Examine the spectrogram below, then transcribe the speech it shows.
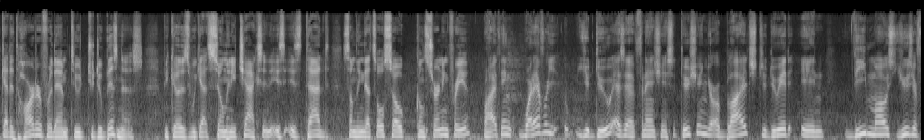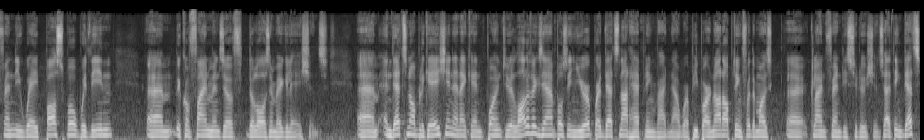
get it harder for them to, to do business because we get so many checks. And is, is that something that's also concerning for you? Well, I think whatever you, you do as a financial institution, you're obliged to do it in the most user friendly way possible within um, the confinements of the laws and regulations. Um, and that's an obligation, and I can point to a lot of examples in Europe where that's not happening right now, where people are not opting for the most uh, client friendly solutions. I think that's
